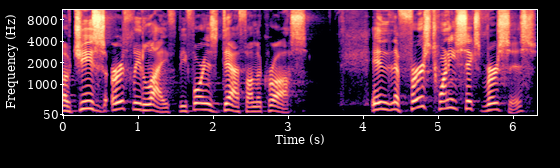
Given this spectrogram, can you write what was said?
of Jesus' earthly life before his death on the cross. In the first 26 verses,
